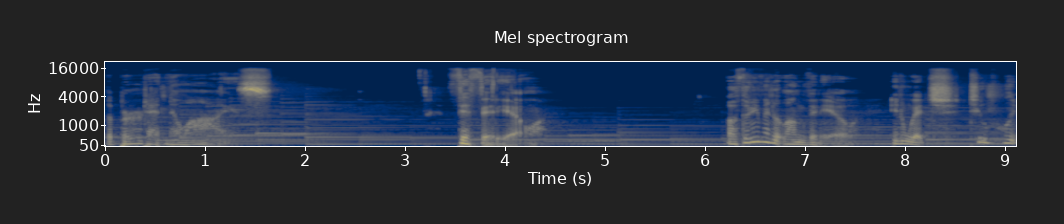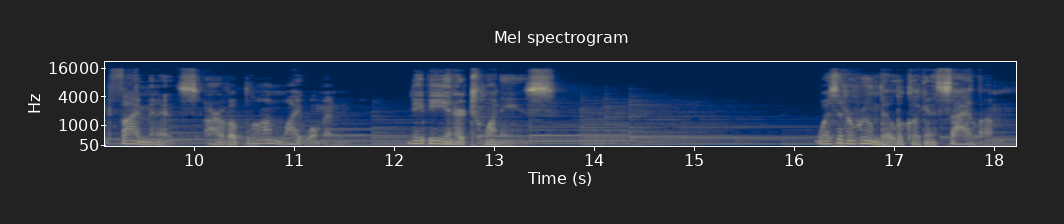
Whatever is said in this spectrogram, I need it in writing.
The bird had no eyes. Fifth video. A 3 minute long video in which 2.5 minutes are of a blonde white woman, maybe in her 20s, was in a room that looked like an asylum,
